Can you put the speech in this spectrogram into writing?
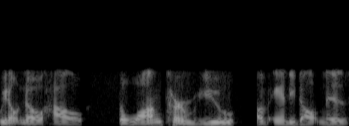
We don't know how the long term view of Andy Dalton is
